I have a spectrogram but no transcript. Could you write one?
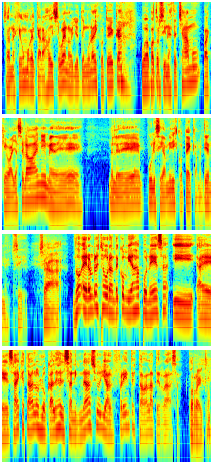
O sea, no es que como que el carajo dice, bueno, yo tengo una discoteca, voy a patrocinar a este chamo para que vaya a hacer la vaina y me dé, me le dé publicidad a mi discoteca, ¿me entiendes? Sí. O sea, No, era un restaurante de comida japonesa y eh, sabes que estaban los locales del San Ignacio y al frente estaba la terraza. correcto.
